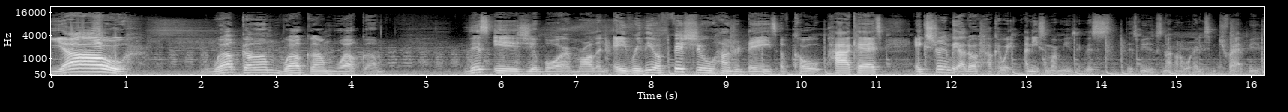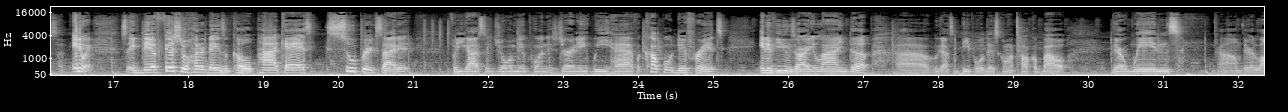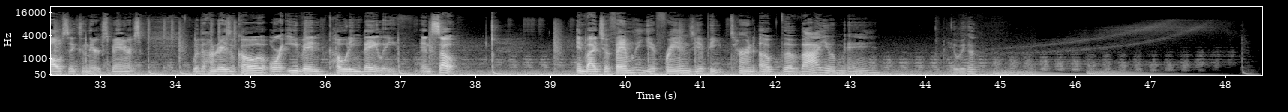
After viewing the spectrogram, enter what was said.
Yo, welcome, welcome, welcome. This is your boy Marlon Avery, the official 100 Days of Code podcast. Extremely, I know. Okay, wait, I need some more music. This this music's not gonna work. I need some trap music. So anyway, so the official 100 Days of Code podcast. Super excited for you guys to join me upon this journey. We have a couple different interviews already lined up. Uh, we got some people that's going to talk about their wins, um, their losses, and their experience with the 100 Days of Code or even coding daily. And so, invite your family, your friends, your peep, turn up the volume, and.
